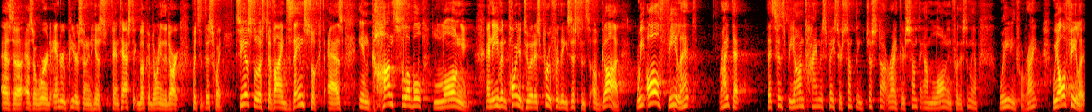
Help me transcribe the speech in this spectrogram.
as a, as a word. Andrew Peterson, in his fantastic book, Adorning the Dark, puts it this way C.S. Lewis defined Sehnsucht as inconsolable longing, and even pointed to it as proof for the existence of God. We all feel it, right? That, that sense beyond time and space, there's something just not right. There's something I'm longing for, there's something I'm waiting for, right? We all feel it.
